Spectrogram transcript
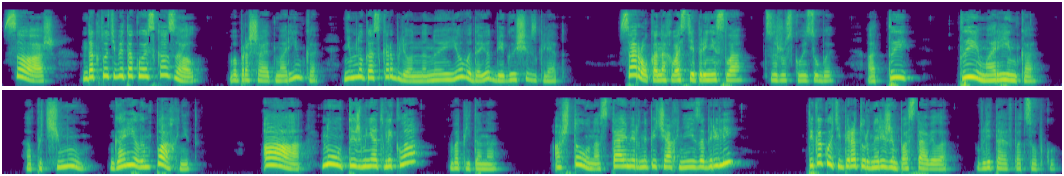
«Саш, да кто тебе такое сказал?» – вопрошает Маринка, немного оскорбленно, но ее выдает бегающий взгляд. «Сорока на хвосте принесла!» – цежу сквозь зубы. «А ты? Ты, Маринка! А почему? Горелым пахнет!» «А, ну, ты же меня отвлекла?» – вопит она. «А что у нас, таймер на печах не изобрели?» «Ты какой температурный режим поставила?» Влетаю в подсобку.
